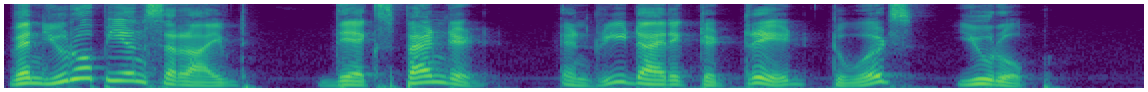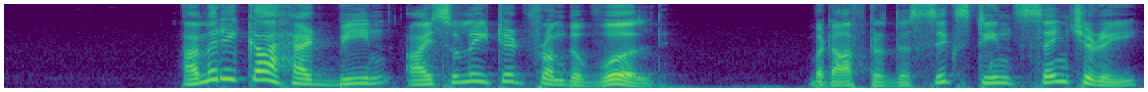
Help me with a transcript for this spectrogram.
When Europeans arrived, they expanded and redirected trade towards Europe. America had been isolated from the world, but after the 16th century,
